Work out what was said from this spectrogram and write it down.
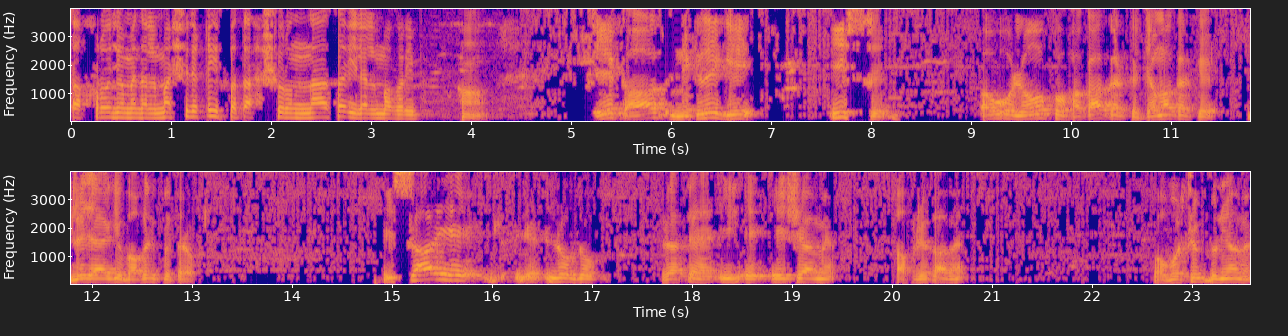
تخرج من المشرق فتحشر الناس الى المغرب. ہاں ایک آگ نکلے گی ایسٹ سے اور وہ لوگوں کو ہکا کر کے، جمع کر کے لے جائے گی مغرب کی طرف۔ یہ سارے لوگ جو رہتے ہیں ایشیا میں، افریقہ میں اور مسلم دنیا میں،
